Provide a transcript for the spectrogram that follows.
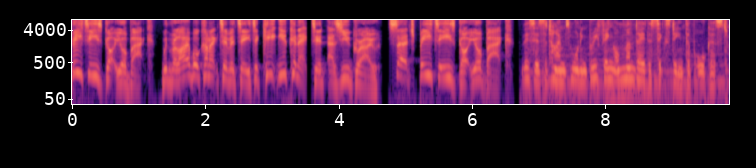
BT's got your back with reliable connectivity to keep you connected as you grow. Search BT's got your back. This is the Times morning briefing on Monday, the 16th of August.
